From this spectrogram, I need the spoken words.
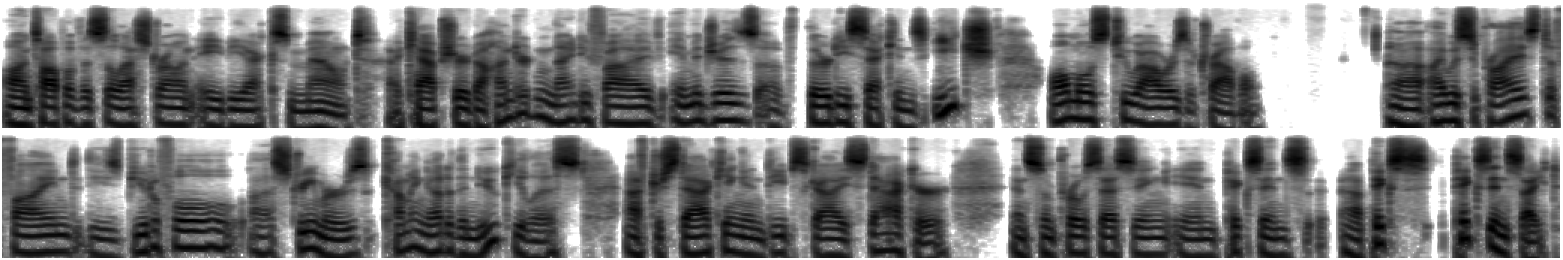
on top of a Celestron AVX mount. I captured 195 images of 30 seconds each, almost two hours of travel. Uh, I was surprised to find these beautiful uh, streamers coming out of the nucleus after stacking in Deep Sky Stacker and some processing in uh, Pix, PixInsight.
